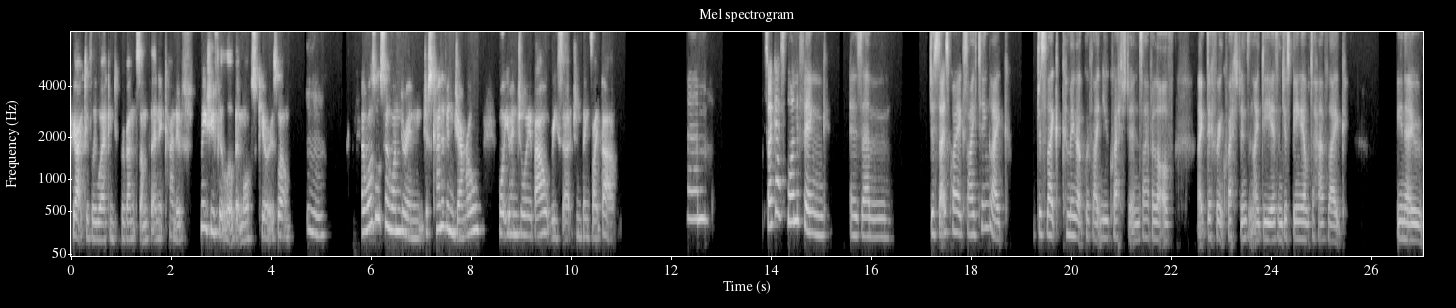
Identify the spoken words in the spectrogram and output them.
if you're actively working to prevent something, it kind of makes you feel a little bit more secure as well. Mm. I was also wondering, just kind of in general, what you enjoy about research and things like that. Um, so I guess one thing is um, just that it's quite exciting, like just like coming up with like new questions. I have a lot of like different questions and ideas, and just being able to have like, you know,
